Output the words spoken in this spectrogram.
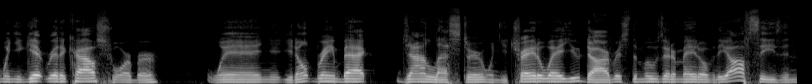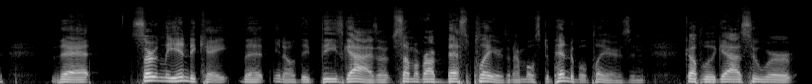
when you get rid of Kyle Schwarber, when you, you don't bring back Jon Lester, when you trade away Yu Darvish, the moves that are made over the offseason that certainly indicate that you know the, these guys are some of our best players and our most dependable players, and a couple of the guys who were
